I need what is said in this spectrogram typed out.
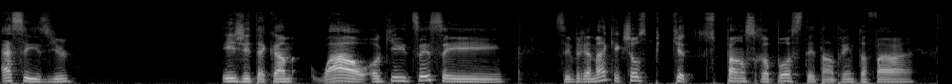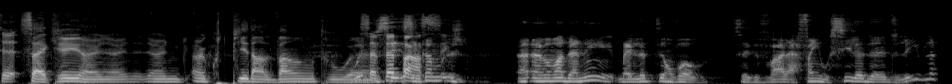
à ses yeux. Et j'étais comme, wow, ok, tu sais, c'est, c'est vraiment quelque chose que tu penseras pas si t'es en train de te faire sacrer un, un, un- un coup de pied dans le ventre ou. euh, Oui, Ça me fait penser. comme, je- à un moment donné, ben là, on va, c'est vers la fin aussi là, de- du livre, là.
